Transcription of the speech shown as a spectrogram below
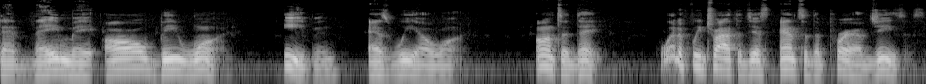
that they may all be one, even as we are one. On today, what if we tried to just answer the prayer of Jesus,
